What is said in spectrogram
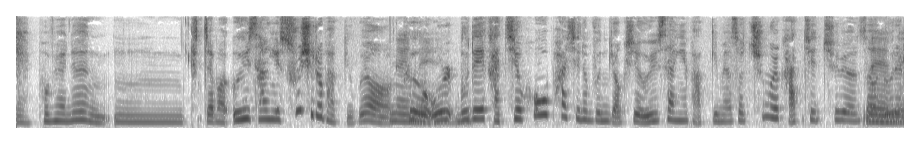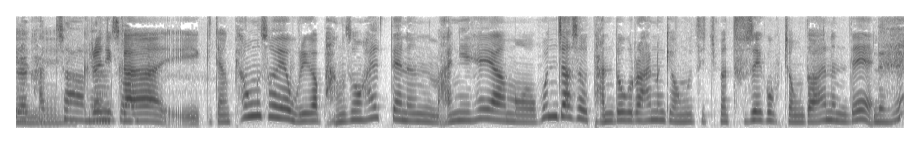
네. 보면은 음 진짜 막 의상이 수시로 바뀌고요. 네네. 그 올, 무대에 같이 호흡하시는 분 역시 의상이 바뀌면 하면서 춤을 같이 추면서 네네네. 노래를 네, 같이 네. 하면서 그러니까 그냥 평소에 우리가 방송할 때는 많이 해야 뭐 혼자서 단독으로 하는 경우도 있지만 두세 곡 정도 하는데 네.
